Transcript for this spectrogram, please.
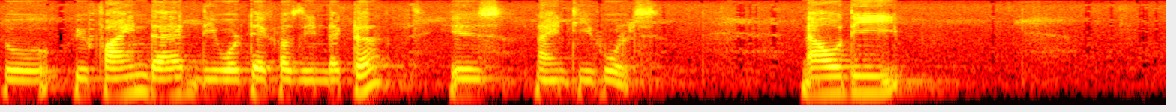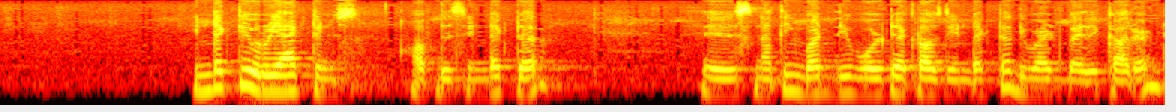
So we find that the voltage across the inductor is 90 volts now the inductive reactance of this inductor is nothing but the voltage across the inductor divided by the current.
